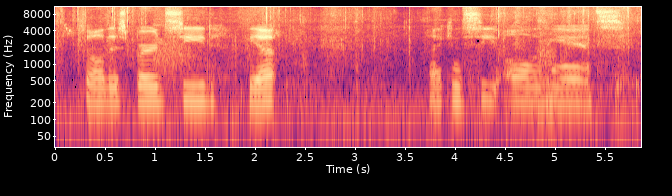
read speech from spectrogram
It's all this bird seed. Yep. I can see all of the ants.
